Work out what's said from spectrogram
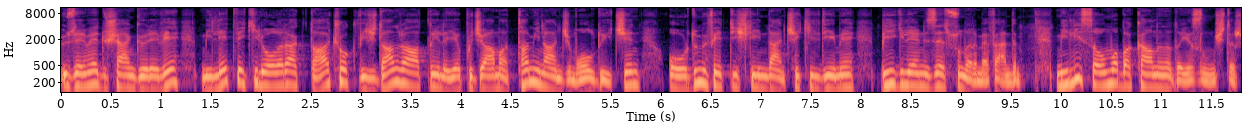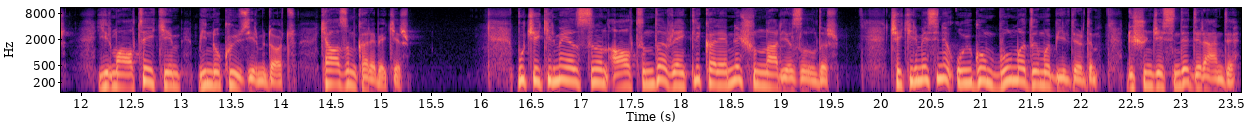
Üzerime düşen görevi milletvekili olarak daha çok vicdan rahatlığıyla yapacağıma tam inancım olduğu için ordu müfettişliğinden çekildiğimi bilgilerinize sunarım efendim. Milli Savunma Bakanlığı'na da yazılmıştır. 26 Ekim 1924 Kazım Karabekir bu çekilme yazısının altında renkli kalemle şunlar yazılıdır. Çekilmesini uygun bulmadığımı bildirdim. Düşüncesinde direndi.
